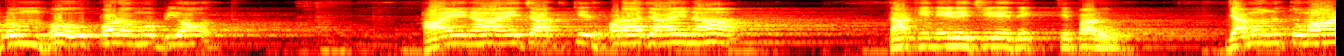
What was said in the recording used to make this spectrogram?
ব্রহ্ম, পরম বৃহৎ। আয়নায় চাঁদকে ধরা যায় না। তাকে নেড়ে চিড়ে দেখতে পারো, যেমন তোমার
